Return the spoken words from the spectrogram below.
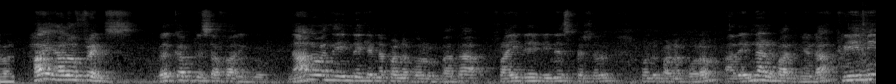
Level hi hello friends welcome to safari group நாங்கள் வந்து இன்றைக்கு என்ன பண்ண போகிறோம்னு பார்த்தா ஃப்ரைடே டின்னர் ஸ்பெஷல் ஒன்று பண்ண போகிறோம் அது என்னன்னு பார்த்தீங்கன்னா க்ரீமி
